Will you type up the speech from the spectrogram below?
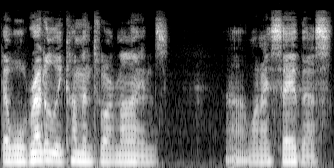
that will readily come into our minds uh, when I say this.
